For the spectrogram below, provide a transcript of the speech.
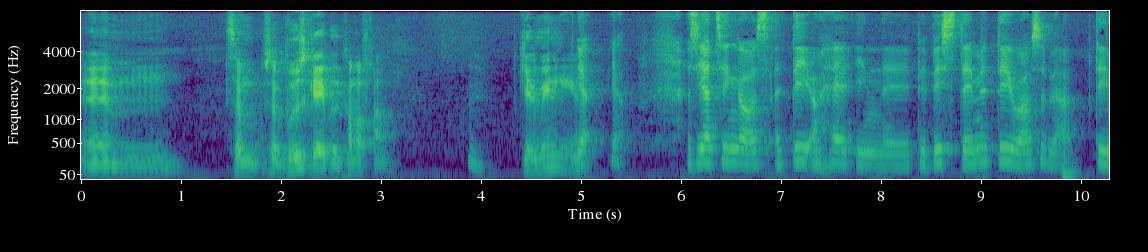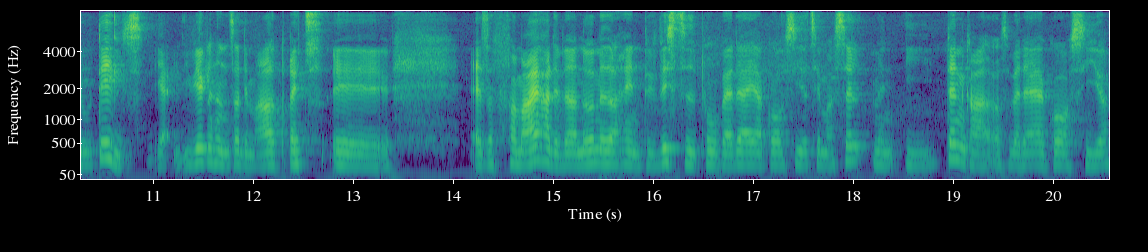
øhm, så, så budskabet kommer frem. Mm. Giver det mening? Ja, ja. Altså jeg tænker også, at det at have en øh, bevidst stemme, det er jo også være, det er jo dels, ja, i virkeligheden så er det meget bredt. Øh, altså for mig har det været noget med at have en bevidsthed på, hvad det er, jeg går og siger til mig selv, men i den grad også, hvad det er, jeg går og siger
